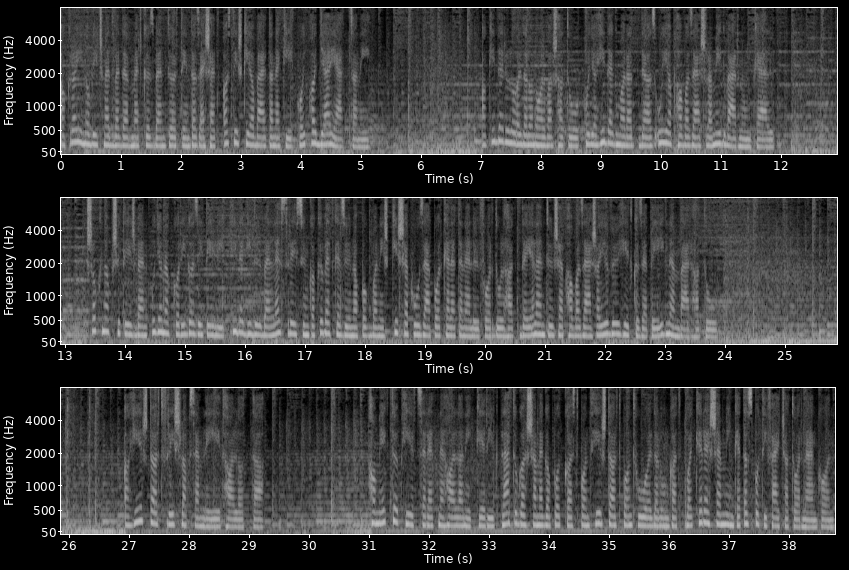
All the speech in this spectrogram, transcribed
A Krajinovics Medvedev meccs közben történt az eset, azt is kiabálta neki, hogy hagyjál játszani. A kiderül oldalon olvasható, hogy a hideg marad, de az újabb havazásra még várnunk kell. Sok napsütésben, ugyanakkor igazi téli, hideg időben lesz részünk a következő napokban is, kisebb hózápor keleten előfordulhat, de jelentősebb havazás a jövő hét közepéig nem várható. A Hírstart friss lapszemléjét hallotta. Ha még több hírt szeretne hallani, kérjük, látogassa meg a podcast.hírstart.hu oldalunkat, vagy keressen minket a Spotify csatornánkon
